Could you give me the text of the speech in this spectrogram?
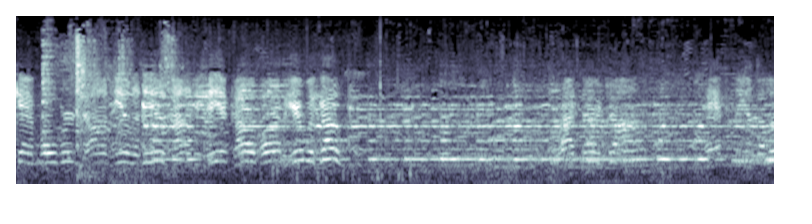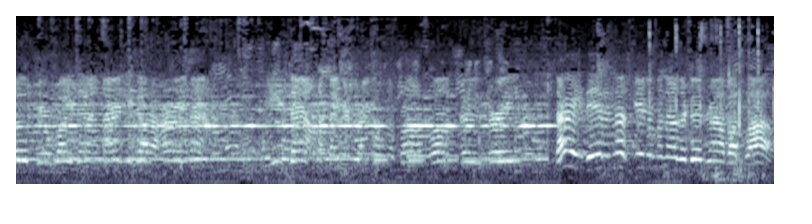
Camp over, John Hill it is, Ozzy's head, call for him, here we go. Right there, John. Halfway in the loop, you're way down there, you gotta hurry now. He's down, the bigger string on the front, one, two, three. There he did, and let's give him another good round of applause.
